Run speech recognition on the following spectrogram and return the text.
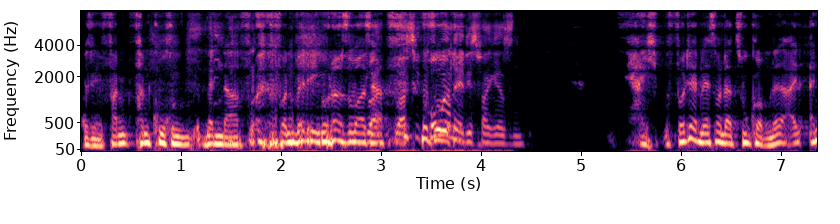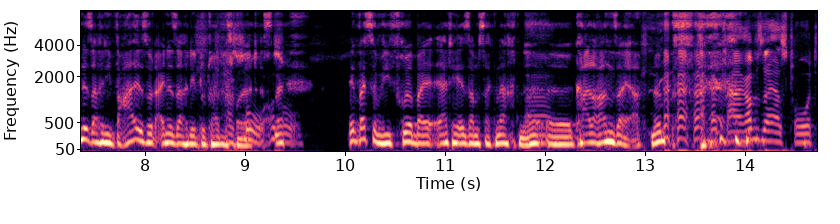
weiß nicht, Pfann, Pfannkuchenbänder von Wedding oder sowas. Du, ja. du hast die Koma-Ladies so. vergessen. Ja, ich wollte ja erstmal dazukommen, ne? Eine Sache, die wahr ist und eine Sache, die total bescheuert so, ist. Ne? So. Weißt du, wie früher bei RTL Samstagnacht, ne? Ah. Äh, Karl Ramsayer. Ne? Karl Ramsayer ist tot.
